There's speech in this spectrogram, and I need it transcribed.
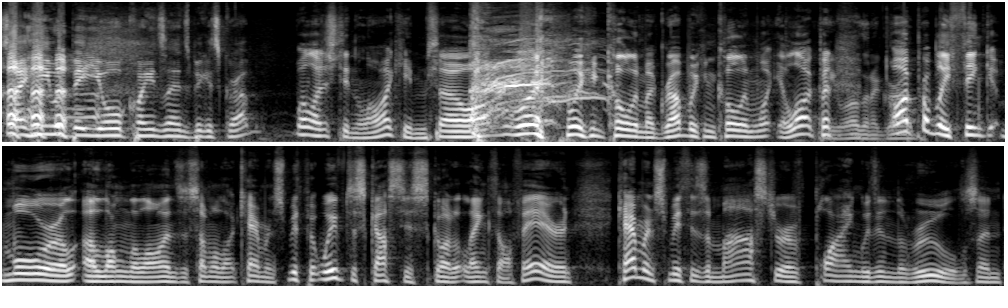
so he would be your Queensland's biggest grub. Well, I just didn't like him, so I, we, we can call him a grub. We can call him what you like, but He wasn't a I grub. probably think more along the lines of someone like Cameron Smith. But we've discussed this, Scott, at length off air, and Cameron Smith is a master of playing within the rules, and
